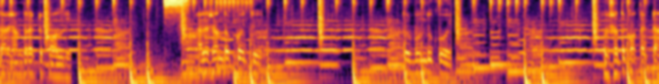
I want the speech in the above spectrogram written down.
তারা শান্তর একটা কল দি। হ্যালো শান্ত কই তুই? তোর বন্ধু কই? তোর সাথে কত একটা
